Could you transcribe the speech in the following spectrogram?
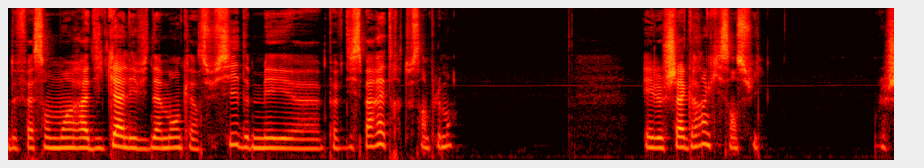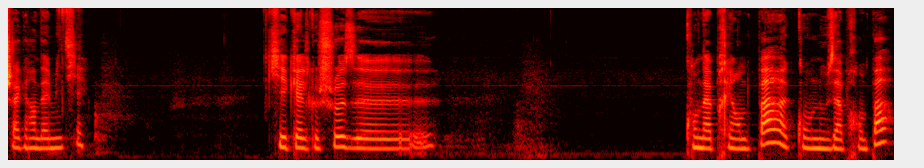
de façon moins radicale, évidemment, qu'un suicide, mais euh, peuvent disparaître, tout simplement. Et le chagrin qui s'ensuit, le chagrin d'amitié, qui est quelque chose euh, qu'on n'appréhende pas, qu'on ne nous apprend pas.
